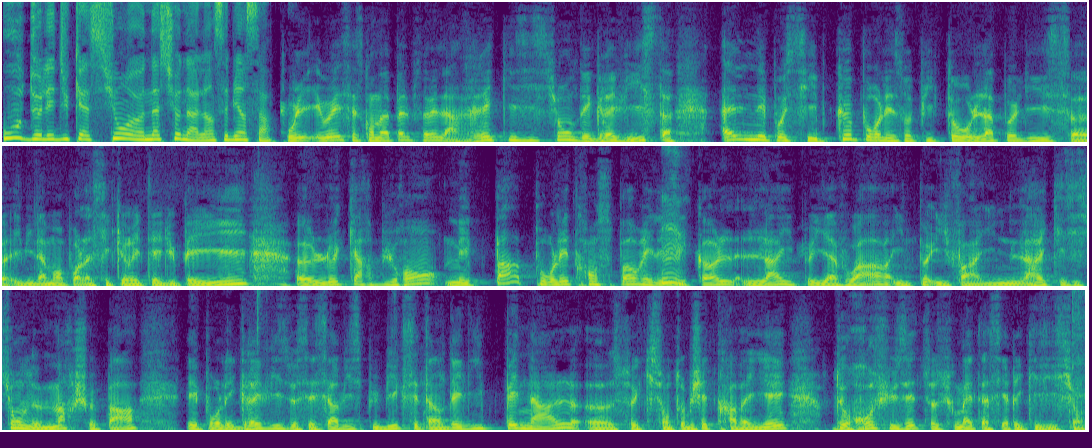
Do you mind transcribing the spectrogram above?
ou de l'éducation euh, nationale. Hein, c'est bien ça? Oui, oui c'est ce qu'on appelle, vous savez, la réquisition des grévistes. Elle n'est possible que pour les hôpitaux, la police, évidemment pour la sécurité du pays, le carburant, mais pas pour les transports et les hmm. écoles. Là, il peut y avoir, il peut, enfin, la réquisition ne marche pas. Et pour les grévistes de ces services publics, c'est un délit pénal ceux qui sont obligés de travailler, de refuser de se soumettre à ces réquisitions.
